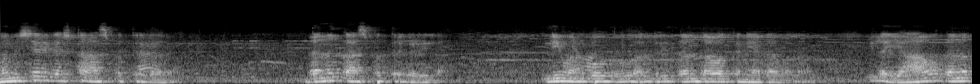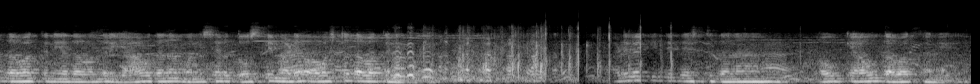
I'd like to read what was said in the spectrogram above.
ಮನುಷ್ಯರಿಗಷ್ಟ ಆಸ್ಪತ್ರೆಗಳದಾವ. ದನಕ್ಕೆ ಆಸ್ಪತ್ರೆಗಳಿಲ್ಲ. ನೀವು ಅನ್ಬೋದು, ಅಲ್ರಿ ದನ ದವಾಖಾನೆ ಅದಾವಲ್ಲ. ಇಲ್ಲ, ಯಾವ ದನ ದವಾಖಾನೆ ಅದಾವ ಅಂದ್ರೆ ಯಾವ ದನ ಮನುಷ್ಯರ ದೋಸ್ತಿ ಮಾಡ್ಯಾವ, ಅವಷ್ಟು ದವಾಖಾನೆ ಅಡವೆಗಿದ್ದಿದ್ದು ಎಷ್ಟು ದನ ಅವಕ್ಕೆ ಯಾವ ದವಾಖಾನೆ ಇಲ್ಲ.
